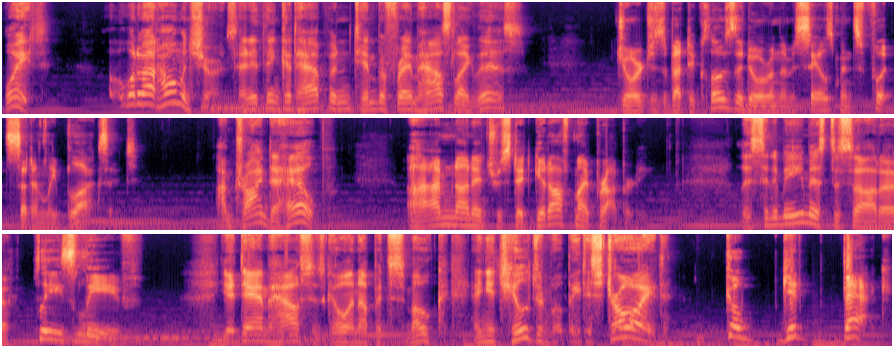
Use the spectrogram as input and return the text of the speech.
Wait. What about home insurance? Anything could happen, timber frame house like this. George is about to close the door when the salesman's foot suddenly blocks it. I'm trying to help. I'm not interested. Get off my property. Listen to me, Mr. Sodder. Please leave. Your damn house is going up in smoke, and your children will be destroyed. Go get back.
